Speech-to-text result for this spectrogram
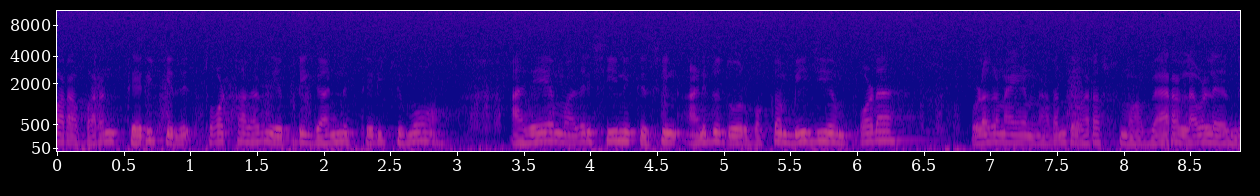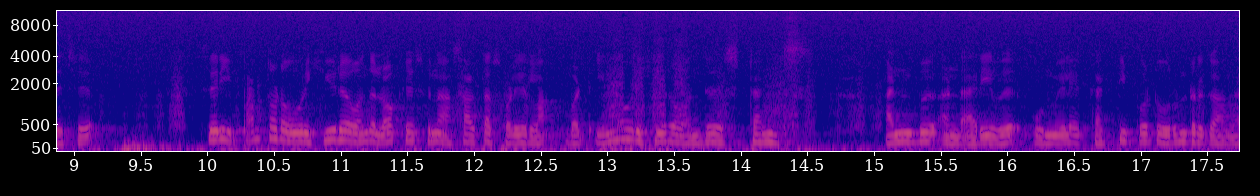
பர பரன்னு தெரிக்குது. தோட்டாலேருந்து எப்படி கன்று தெரிக்குமோ அதே மாதிரி சீனுக்கு சீன் அனிருத் ஒரு பக்கம் பிஜிஎம் போட உலகநாயகன் நடந்து வர சும்மா வேறு லெவலில் இருந்துச்சு. சரி படத்தோட ஒரு ஹீரோ வந்து லோகேஷ்னு அசால்ட்டாக சொல்லிடலாம். பட் இன்னொரு ஹீரோ வந்து ஸ்டன்ஸ் அன்பு அண்ட் அறிவு உண்மையிலே கட்டி போட்டு உருண்டுருக்காங்க.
